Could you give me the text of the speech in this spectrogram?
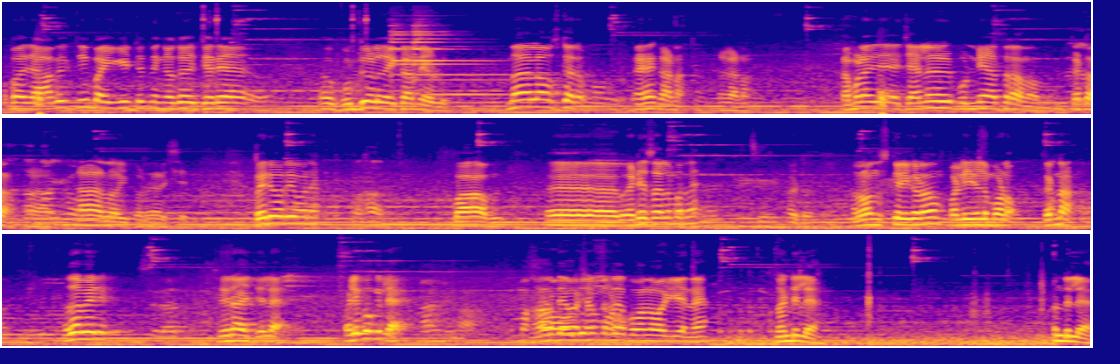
അപ്പോൾ രാവിലത്തെയും വൈകിട്ടും നിങ്ങൾക്ക് ചെറിയ ഫുഡുകൾ കഴിക്കാന്നേ ഉള്ളൂ. എന്നാൽ നമസ്കാരം. ഏ കാണാം. കാണാം. നമ്മളെ ചാനൽ ഒരു പുണ്യയാത്ര കേട്ടോ? ആ നോക്കിക്കോട്ടെ ശരി. പേര് പറയും മോനെ. വഹാബ്. എവിടെയാ സ്ഥലം പറഞ്ഞേ? കേട്ടോ നമ്മൾ നമസ്കരിക്കണം. പള്ളിയിലെല്ലാം പോകണം കേട്ടോ? അതാ പേര്? സിറാജ് അല്ലേ? പള്ളി പോക്കില്ലേ മഹാദേവ ക്ഷേത്രത്തിൽ പോകുന്ന വഴി തന്നെ കണ്ടില്ലേ? കണ്ടില്ലേ?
